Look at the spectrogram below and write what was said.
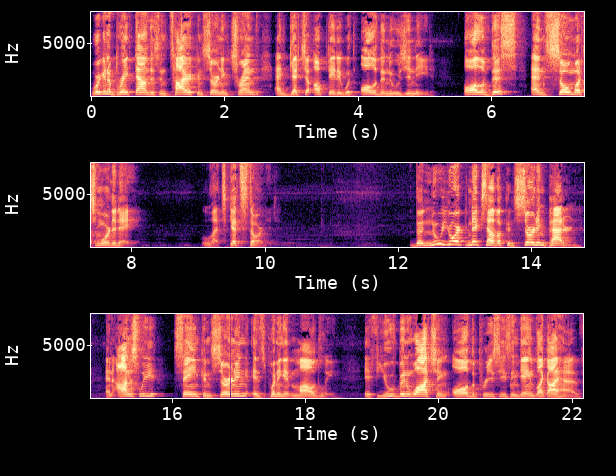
We're going to break down this entire concerning trend and get you updated with all of the news you need. All of this and so much more today. Let's get started. The New York Knicks have a concerning pattern, and honestly, saying concerning is putting it mildly. If you've been watching all the preseason games like I have,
